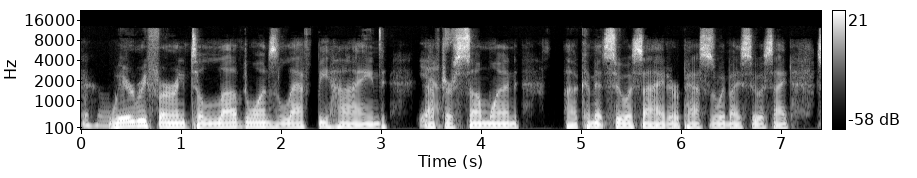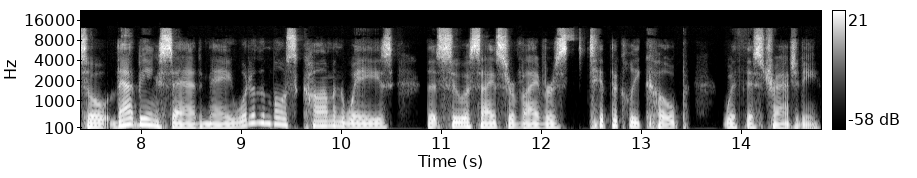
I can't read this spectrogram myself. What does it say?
Mhm. we're referring to loved ones left behind after someone uh, commits suicide or passes away by suicide. So, that being said, May, what are the most common ways that suicide survivors typically cope with this tragedy?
